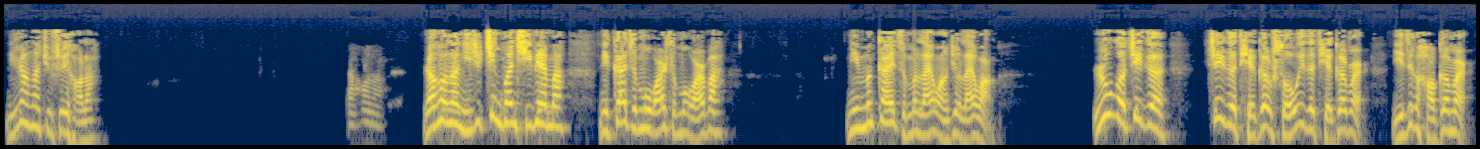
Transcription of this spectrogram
你让他去追好了，然后呢？然后呢，你就静观其变吧，你该怎么玩怎么玩吧，你们该怎么来往就来往。如果这个这个铁哥所谓的铁哥们儿，你这个好哥们儿，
